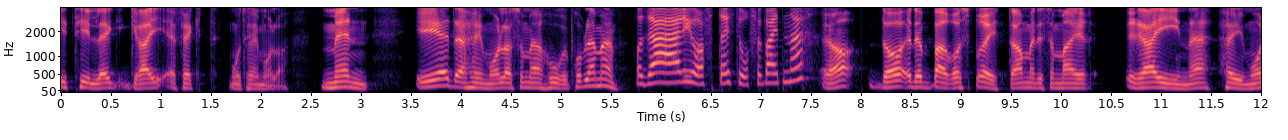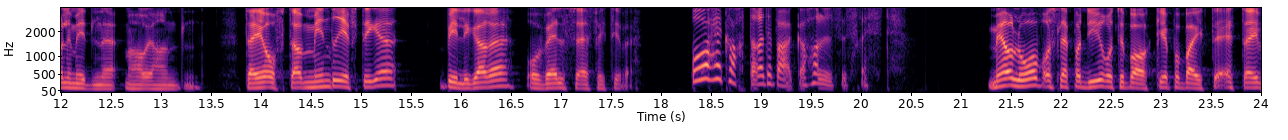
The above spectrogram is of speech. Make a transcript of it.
i tillegg grei effekt mot høymåler. Men er det høymåler som er hovedproblemet? Og det er det jo ofte i storforbeidene. Ja, da er det bare å sprøyte med disse mer rene høymålemidlene vi har i handelen. De er ofte mindre giftige, billigere og vel så effektive. Og har kortere tilbakeholdelsesfrist. Vi har lov å slippe dyra tilbake på beite etter ei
